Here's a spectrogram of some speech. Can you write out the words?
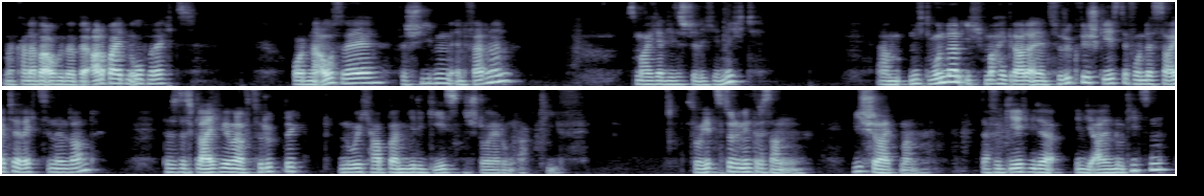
Man kann aber auch über Bearbeiten oben rechts Ordner auswählen, verschieben, entfernen. Das mache ich an dieser Stelle hier nicht. Ähm, nicht wundern, ich mache gerade eine Zurückwischgeste von der Seite rechts in den Rand. Das ist das gleiche, wie man auf Zurück drückt, nur ich habe bei mir die Gestensteuerung aktiv. So, jetzt zu dem Interessanten. Wie schreibt man? Dafür gehe ich wieder in die allen Notizen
